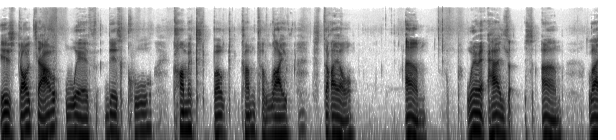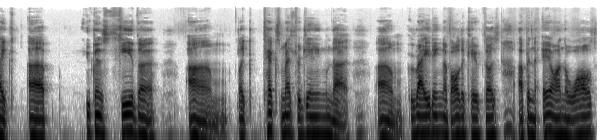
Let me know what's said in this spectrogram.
it starts out with this cool comics book come to life style um where it has um like uh you can see the um like text messaging the um writing of all the characters up in the air on the walls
